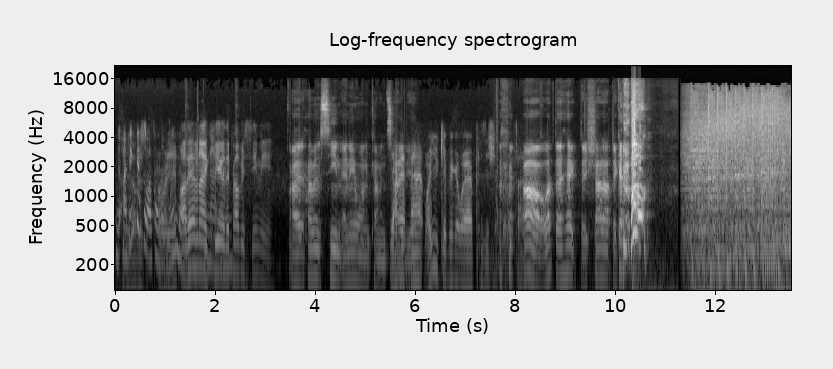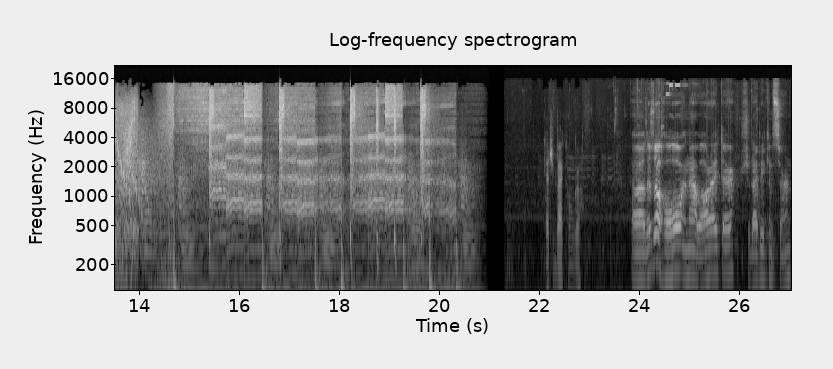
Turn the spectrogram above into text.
No, I think know, they're there's still outside the already- window. Oh, they have an IQ. They probably see me. I haven't seen anyone come Damn inside it, yet. Matt. Why are you giving away our position all the time? oh, what the heck? They shot out the guy. Oh! Back home, girl. Uh, there's a hole in that wall right there. Should I be concerned?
